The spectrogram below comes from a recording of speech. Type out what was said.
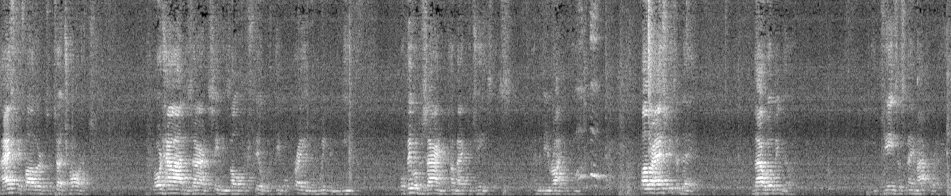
I ask you, Father, to touch hearts. Lord, how I desire to see these altars filled with people praying and weeping and weeping. For people desiring to come back to Jesus and to be right with Him. Father, I ask you today, thy will be done. In Jesus' name I pray.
